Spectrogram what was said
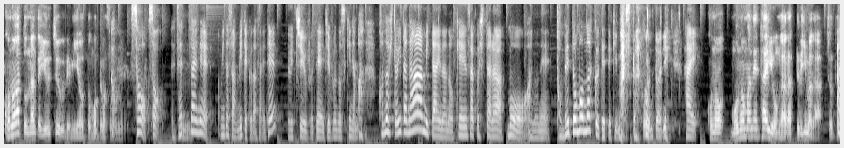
この後なんか YouTube で見ようと思ってますもんね。そうそう。絶対ね、皆さん見てくださいね。YouTube で自分の好きな、うんあこの人いたなーみたいなのを検索したら、もうあのね、止めどもなく出てきますから、本当に。はい。このモノマネ体温が上がってる今がちょっと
